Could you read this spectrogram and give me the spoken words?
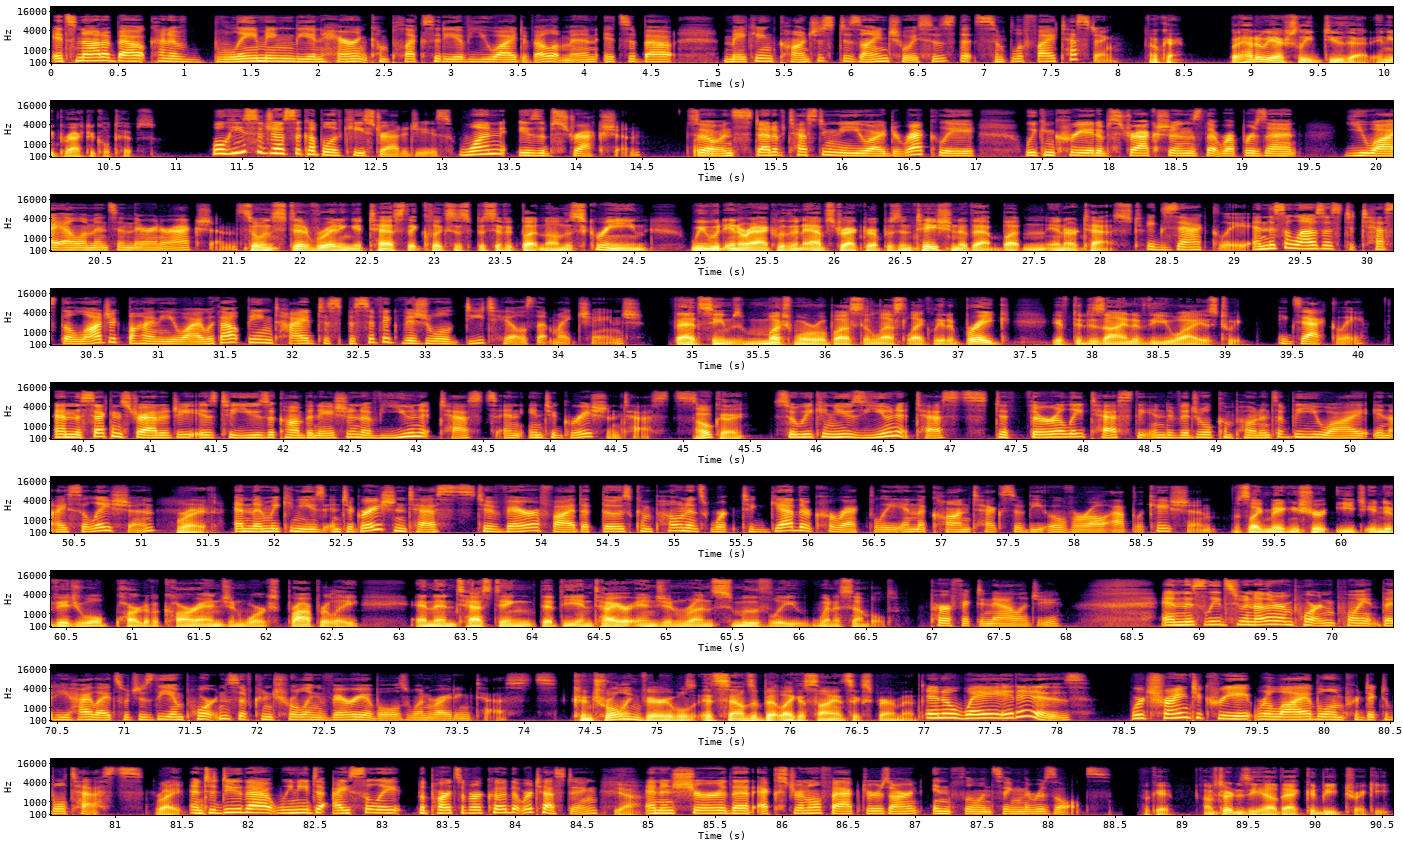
It's not about kind of blaming the inherent complexity of UI development. It's about making conscious design choices that simplify testing. Okay. But how do we actually do that? Any practical tips? Well, he suggests a couple of key strategies. One is abstraction. So Right. instead of testing the UI directly, we can create abstractions that represent UI elements and their interactions. So instead of writing a test that clicks a specific button on the screen, we would interact with an abstract representation of that button in our test. Exactly. And this allows us to test the logic behind the UI without being tied to specific visual details that might change. That seems much more robust and less likely to break if the design of the UI is tweaked. Exactly. And the second strategy is to use a combination of unit tests and integration tests. Okay. So we can use unit tests to thoroughly test the individual components of the UI in isolation, Right. and then we can use integration tests to verify that those components work together correctly in the context of the overall application. It's like making sure each individual part of a car engine works properly and then testing that the entire engine runs smoothly when assembled. Perfect analogy. And this leads to another important point that he highlights, which is the importance of controlling variables when writing tests. Controlling variables, it sounds a bit like a science experiment. In a way, it is. We're trying to create reliable and predictable tests. Right. And to do that, we need to isolate the parts of our code that we're testing Yeah. and ensure that external factors aren't influencing the results. Okay. I'm starting to see how that could be tricky.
